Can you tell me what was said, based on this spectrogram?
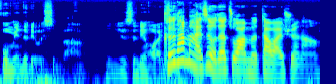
负面的流行吧，已经是另外一。可是他们还是有在做他们的大外宣啊，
